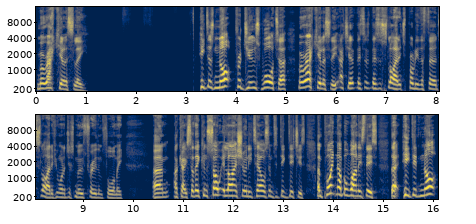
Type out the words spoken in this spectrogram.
miraculously. He does not produce water miraculously. Actually, there's a, there's a, slide. It's probably the third slide if you want to just move through them for me. Um, okay, so they consult Elisha and he tells them to dig ditches. And point number one is this that he did not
